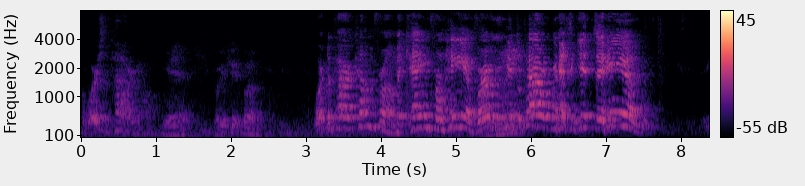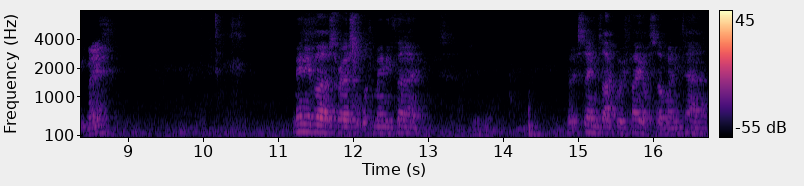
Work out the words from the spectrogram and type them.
But where's the power going? Yes. Preach it, brother. Where'd the power come from? It came from Him. For ever we get the power, we're going to have to get to Him. Amen. Many of us wrestle with many things, but it seems like we fail so many times.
